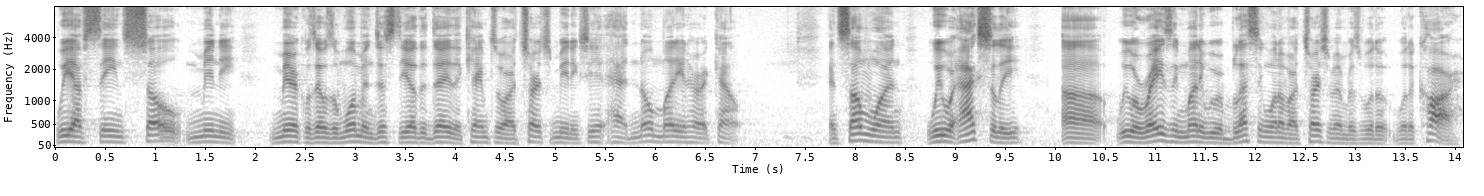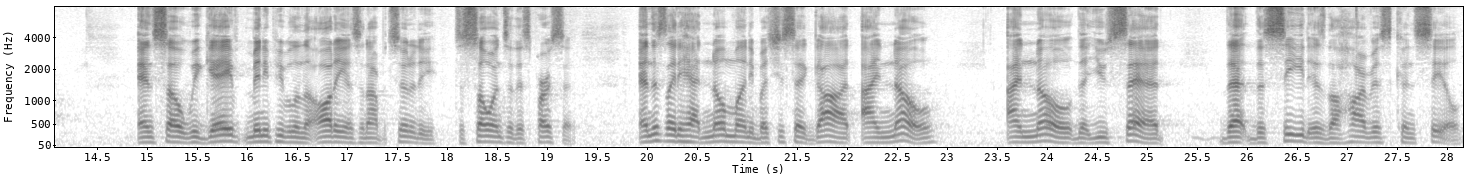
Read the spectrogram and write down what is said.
We have seen so many miracles. There was a woman just the other day that came to our church meeting. She had no money in her account. And someone, we were actually, uh, we were raising money. We were blessing one of our church members with a, with a car. And so we gave many people in the audience an opportunity to sow into this person. And this lady had no money, but she said, God, I know, I know that you said that the seed is the harvest concealed.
